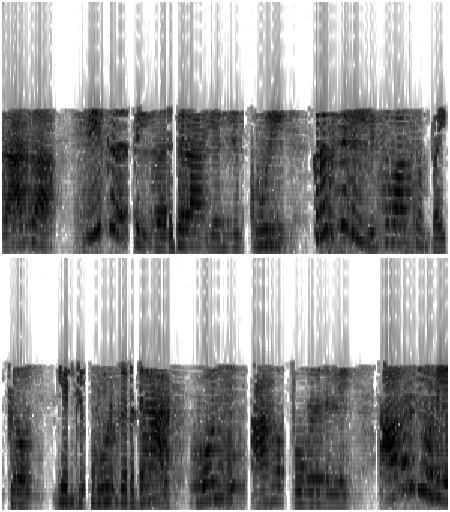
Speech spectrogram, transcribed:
ராஜா சீக்கிரத்தில் வருகிறார் என்று கூறி கிறிஸ்துவில் விசுவாசம் வைக்கிறோம் என்று கூறுகிறதுனால் ஒன்றும் ஆக போகிறதில்லை. அவர்களுடைய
